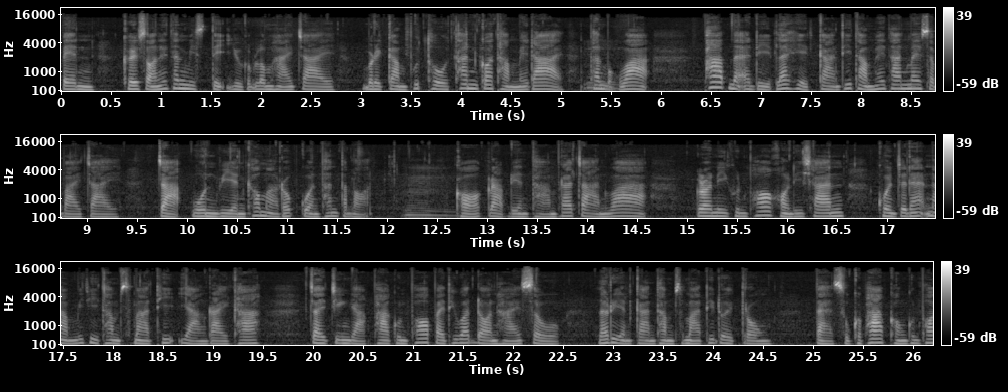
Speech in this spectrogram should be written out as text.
เป็น เคยสอนให้ท่านมีสติอยู่กับลมหายใจ บริกรรมพุทโธท่านก็ทำไม่ได้ ท่านบอกว่า ภาพในอดีตและเหตุการณ์ที่ทำให้ท่านไม่สบายใจ จะวนเวียนเข้ามารบกวนท่านตลอดอืมขอกราบเรียนถามพระอาจารย์ว่า กรณีคุณพ่อของดิฉัน ควรจะแนะนำวิธีทำสมาธิอย่างไรคะ ใจจริงอยากพาคุณพ่อไปที่วัดดอนหายโศก และเรียนการทำสมาธิโดยตรง แต่สุขภาพของคุณพ่อ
